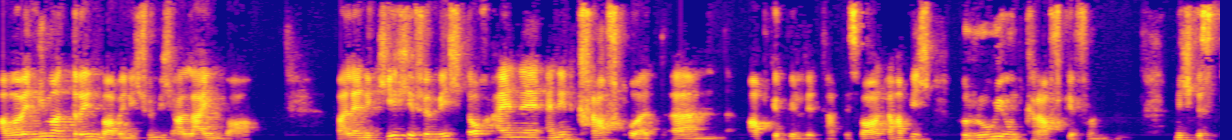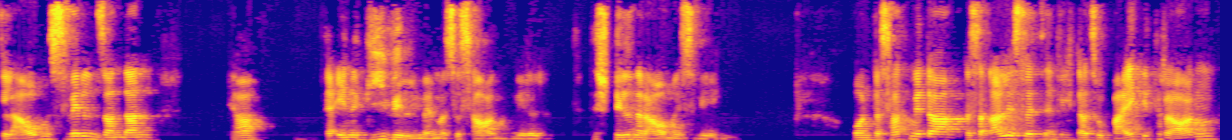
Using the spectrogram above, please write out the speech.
Aber wenn niemand drin war, wenn ich für mich allein war, weil eine Kirche für mich doch eine, einen Kraftort ähm, abgebildet hat. Das war, da habe ich Ruhe und Kraft gefunden nicht des Glaubens willen, sondern ja, der Energiewillen, wenn man so sagen will, des stillen Raumes wegen. Und das hat mir da, das hat alles letztendlich dazu beigetragen,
